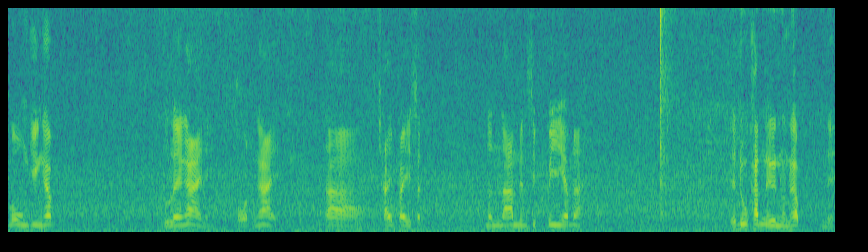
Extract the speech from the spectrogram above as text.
โล่งจริงครับ ดูแลง่ายนี่ถอดง่าย ถ้าใช้ไปสัก นานๆเป็นสิบปีครับนะ เดี๋ยวดูคันอื่นก่อนครับนี่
